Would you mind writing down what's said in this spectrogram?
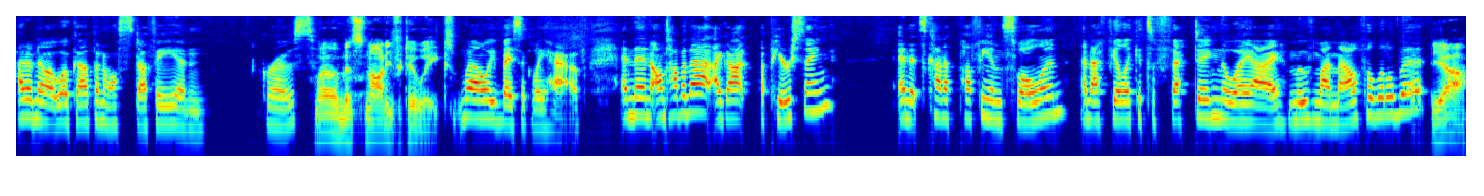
I don't know, I woke up and I'm all stuffy and gross. Well, we've been snotty for two weeks. Well, we basically have. And then on top of that, I got a piercing and it's kind of puffy and swollen and I feel like it's affecting the way I move my mouth a little bit. Yeah.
